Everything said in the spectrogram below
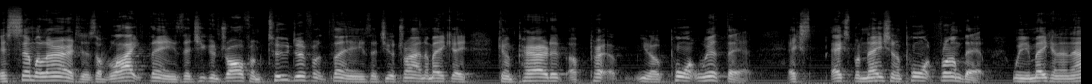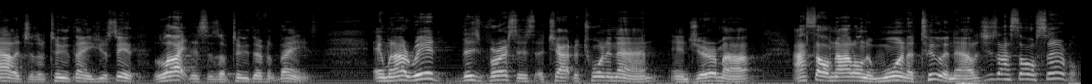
It's similarities of like things that you can draw from two different things that you're trying to make a comparative, you know, point with that. Ex explanation, a point from that. When you make an analogy of two things, you're seeing likenesses of two different things. And when I read these verses of chapter 29 in Jeremiah, I saw not only one or two analogies, I saw several.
